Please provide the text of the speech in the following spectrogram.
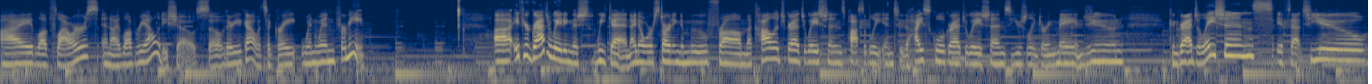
I love flowers and I love reality shows. So there you go. It's a great win win for me. Uh, if you're graduating this weekend, I know we're starting to move from the college graduations possibly into the high school graduations, usually during May and June. Congratulations if that's you.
